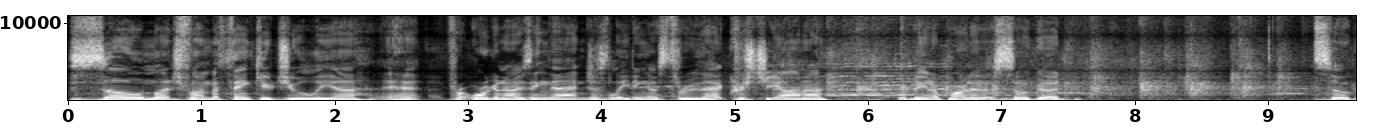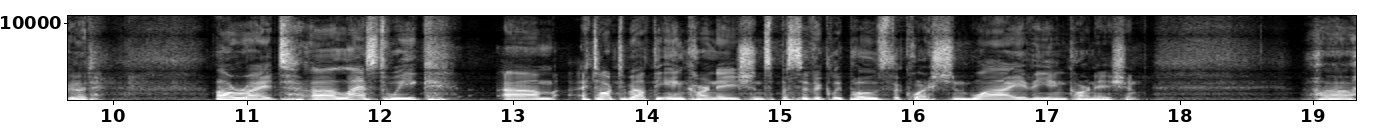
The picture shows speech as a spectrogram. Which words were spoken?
So much fun. But thank you, Julia, eh, for organizing that and just leading us through that. Christiana for being a part of it. So good. So good. All right. Uh, last week, um, I talked about the incarnation, specifically posed the question why the incarnation? Uh,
